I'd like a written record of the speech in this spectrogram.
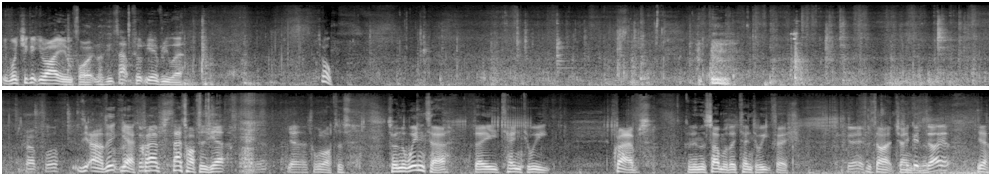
Once you get your eye in for it, look, it's absolutely everywhere. So. Crab floor. Yeah, the, yeah, crabs, that's otters, yeah. Yeah, that's all otters. So in the winter, they tend to eat crabs, and in the summer, they tend to eat fish. Okay. The diet A changes. good diet. Yeah.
